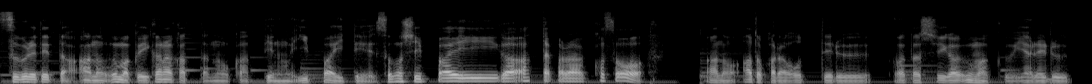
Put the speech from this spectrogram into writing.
潰れてったあのうまくいかなかった農家っていうのもいっぱいいてその失敗があったからこそあの後から追ってる私がうまくやれる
